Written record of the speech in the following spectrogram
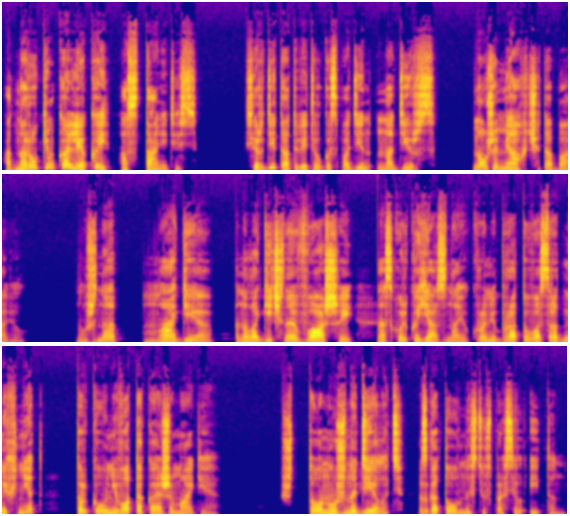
одноруким калекой останетесь. Сердито ответил господин Надирс, но уже мягче добавил. Нужна магия, аналогичная вашей. Насколько я знаю, кроме брата у вас родных нет, только у него такая же магия. Что нужно делать? С готовностью спросил Итан.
